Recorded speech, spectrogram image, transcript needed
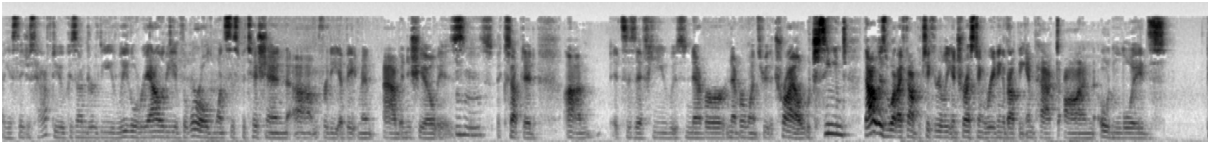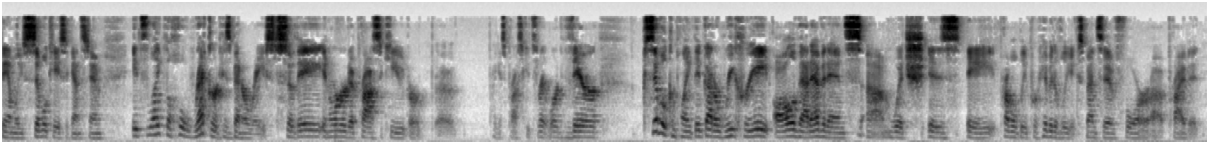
I guess they just have to, because under the legal reality of the world, once this petition um, for the abatement ab initio is, is accepted, um, it's as if he was never never went through the trial, which seemed that was what I found particularly interesting reading about the impact on Odin Lloyd's family's civil case against him. It's like the whole record has been erased. So they, in order to prosecute, or uh, I guess prosecute's the right word, their civil complaint, they've got to recreate all of that evidence, um, which is a probably prohibitively expensive for a private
